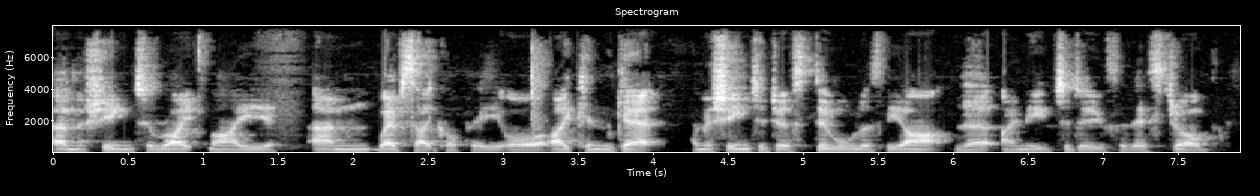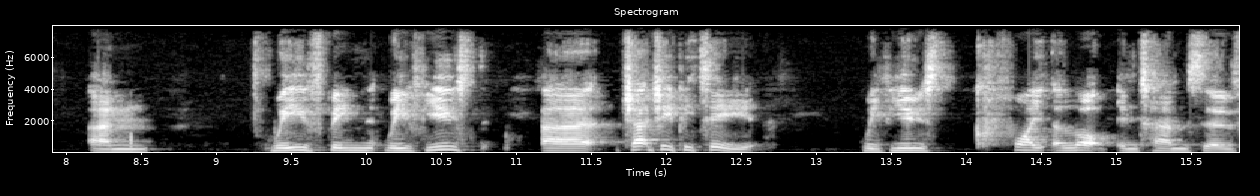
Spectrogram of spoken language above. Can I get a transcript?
a machine to write my um, website copy or i can get a machine to just do all of the art that I need to do for this job. Um, we've been we've used uh, ChatGPT. We've used quite a lot in terms of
